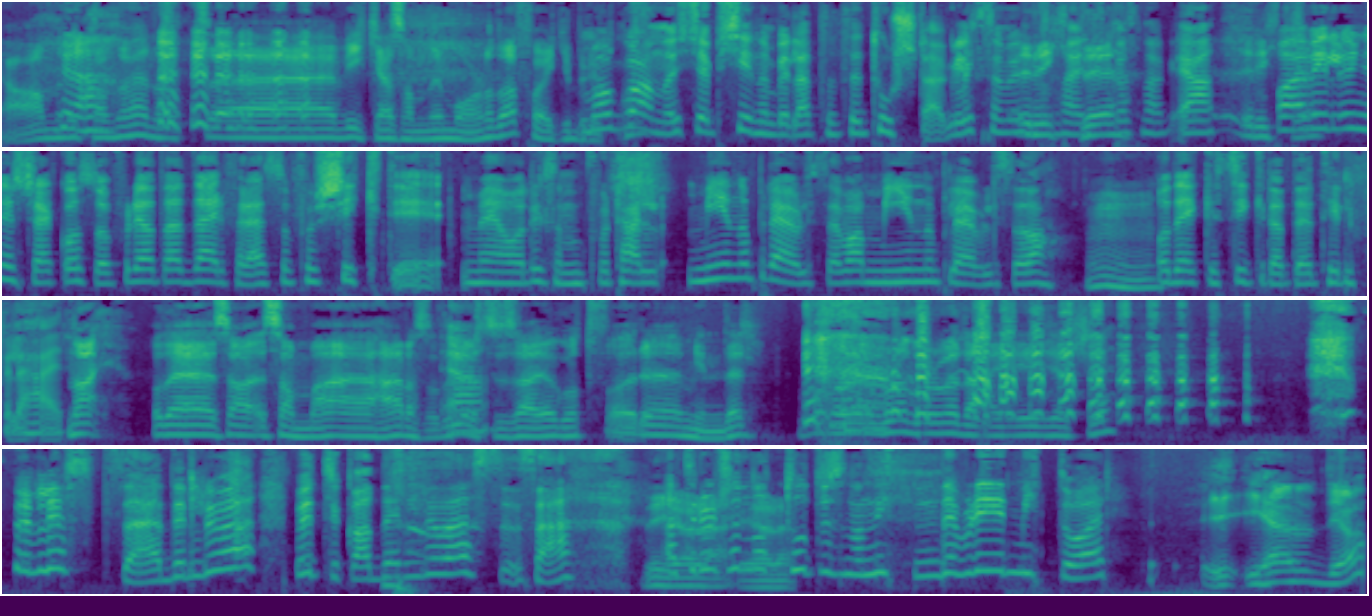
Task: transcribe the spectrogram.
ja, men det Ja. kan jo hende at uh, vi ikke er sammen i morgen, og da får jeg ikke Må gå an å kjøpe kinobilletter til torsdag, liksom. Riktig. Ja. Riktig. Og jeg vil understreke også, fordi at er derfor jeg er så forsiktig med å liksom fortelle Min opplevelse var min opplevelse, da. Mm. Og det er ikke sikkert at det er tilfellet her. Nei, og det er samme her, altså. Det løste seg jo godt for eh, min del. Hvordan går det med deg, Kjersti? Det løste seg. Det lø Vet du hva, det løser seg. Det jeg tror sånn at 2019, det blir mitt år. Jeg, ja,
